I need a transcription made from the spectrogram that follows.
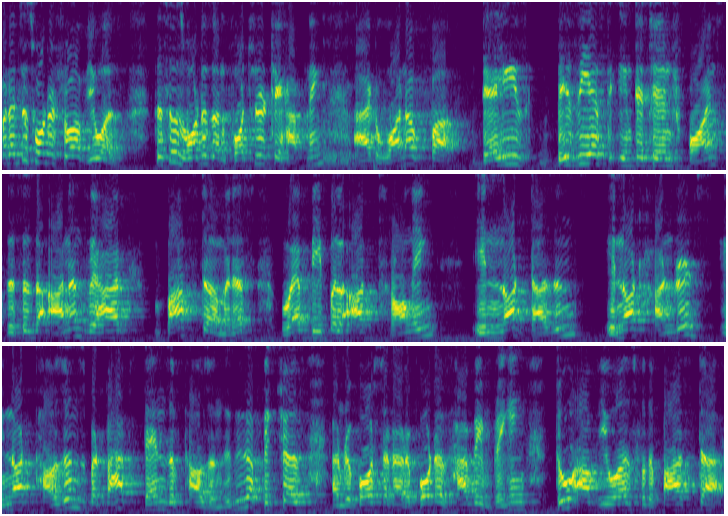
But I just want to show our viewers this is what is unfortunately happening at one of uh, Delhi's busiest interchange points. This is the Anand Vihar bus terminus where people are thronging in not dozens, in not hundreds, in not thousands, but perhaps tens of thousands. These are pictures and reports that our reporters have been bringing to our viewers for the past uh,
